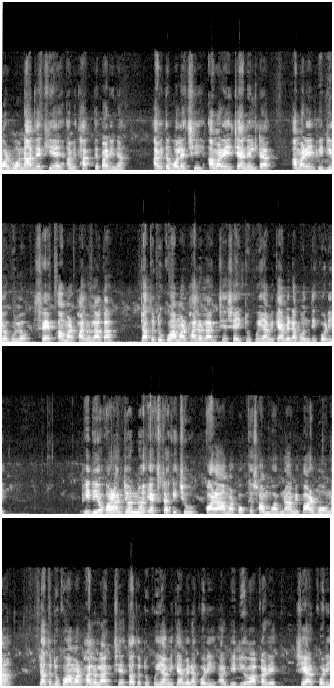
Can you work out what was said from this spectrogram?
করব না দেখিয়ে আমি থাকতে পারি না। আমি তো বলেছি, আমার এই চ্যানেলটা, আমার এই ভিডিওগুলো স্রেফ আমার ভালো লাগা। যতটুকু আমার ভালো লাগছে, সেইটুকুই আমি ক্যামেরা বন্দি করি। ভিডিও করার জন্য এক্সট্রা কিছু করা আমার পক্ষে সম্ভব না, আমি পারবও না। যতটুকু আমার ভালো লাগছে, ততটুকুই আমি ক্যামেরা করি আর ভিডিও আকারে শেয়ার করি।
